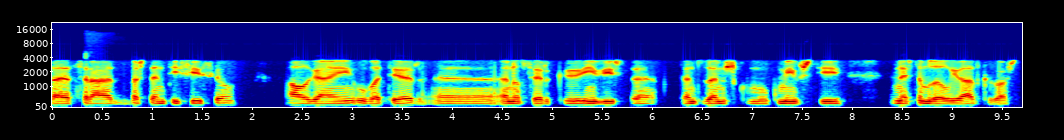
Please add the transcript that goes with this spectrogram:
será bastante difícil alguém o bater, eh, a não ser que invista tantos anos como, como investi nesta modalidade que gosto.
